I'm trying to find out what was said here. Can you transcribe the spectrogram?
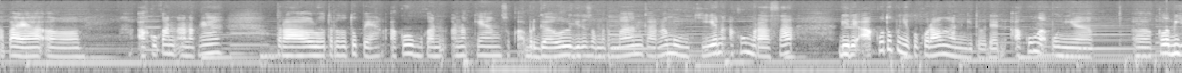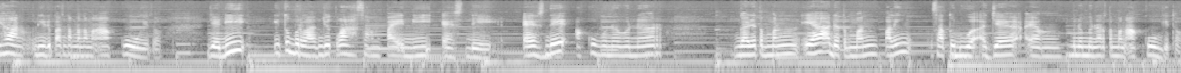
apa ya uh, aku kan anaknya terlalu tertutup ya. Aku bukan anak yang suka bergaul gitu sama teman karena mungkin aku merasa diri aku tuh punya kekurangan gitu dan aku nggak punya uh, kelebihan di depan teman-teman aku gitu. Jadi itu berlanjutlah sampai di SD SD aku bener-bener nggak ada temen ya ada teman paling satu dua aja yang bener-bener teman aku gitu.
